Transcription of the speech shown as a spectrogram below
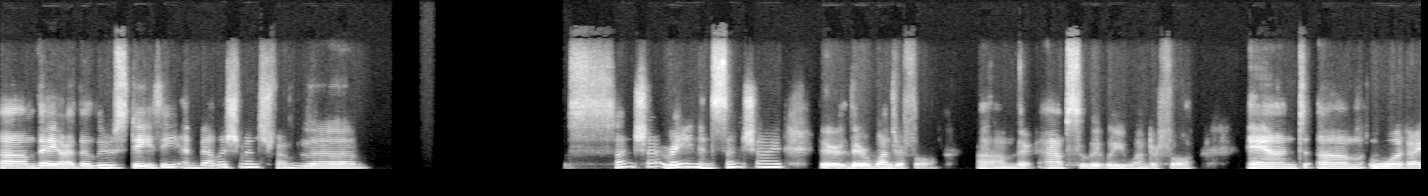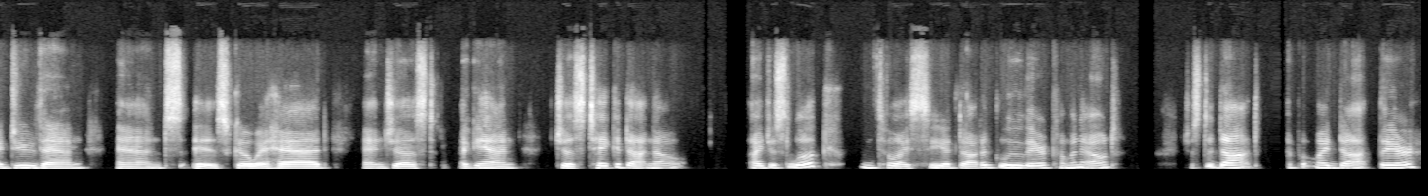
Um, they are the loose daisy embellishments from the sunshine, rain and sunshine. They're they're wonderful. Um, they're absolutely wonderful. And um, what I do then and is go ahead and just, again, just take a dot. Now, I just look until I see a dot of glue there coming out, just a dot. I put my dot there.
